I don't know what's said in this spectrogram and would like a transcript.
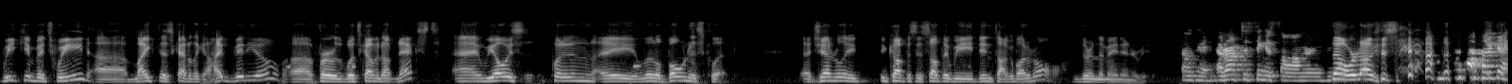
week in between, uh, Mike does kind of like a hype video uh, for what's coming up next, and we always put in a little bonus clip that generally encompasses something we didn't talk about at all during the main interview. Okay, I don't have to sing a song or anything. No, we're not going to say. okay. Oh, I that.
